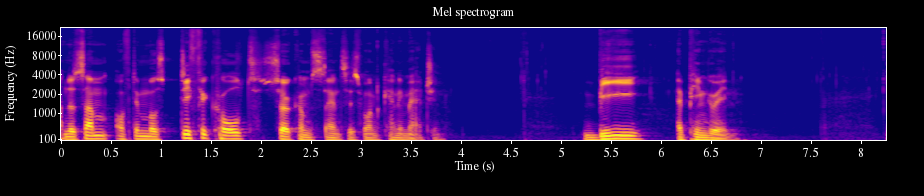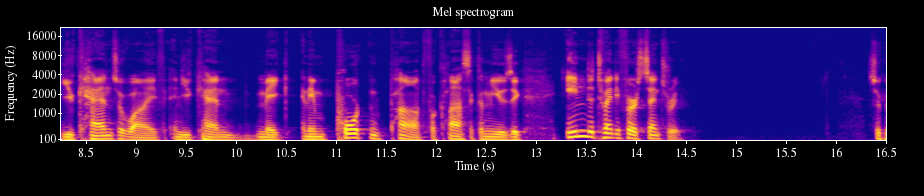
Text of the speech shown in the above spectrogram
under some of the most difficult circumstances one can imagine. Be a penguin. You can survive and you can make an important part for classical music in the 21st century. So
